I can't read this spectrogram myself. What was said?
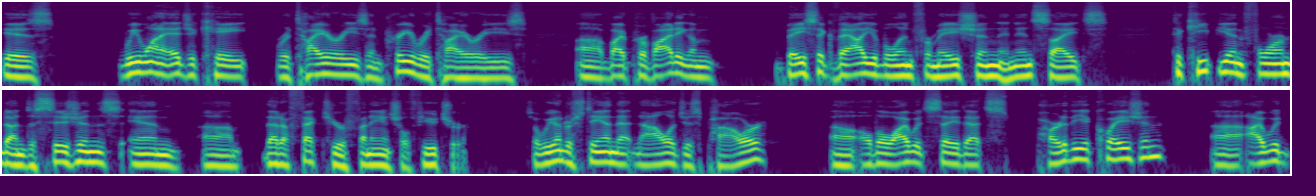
is we want to educate retirees and pre-retirees uh, by providing them basic valuable information and insights to keep you informed on decisions and um, that affect your financial future. So we understand that knowledge is power, uh, although I would say that's part of the equation. Uh, I would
